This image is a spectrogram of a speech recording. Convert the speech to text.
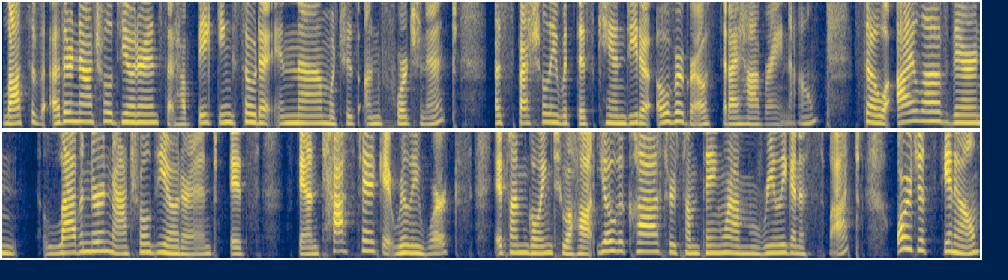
lots of other natural deodorants that have baking soda in them, which is unfortunate, especially with this candida overgrowth that I have right now. So I love their lavender natural deodorant. It's fantastic. It really works if I'm going to a hot yoga class or something where I'm really going to sweat, or just, you know,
